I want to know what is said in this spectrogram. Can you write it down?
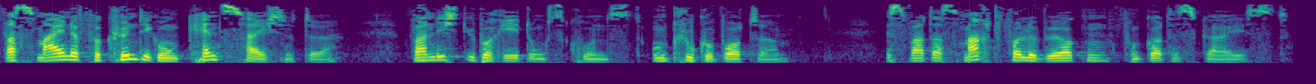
Was meine Verkündigung kennzeichnete, war nicht Überredungskunst und kluge Worte. Es war das machtvolle Wirken von Gottes Geist.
